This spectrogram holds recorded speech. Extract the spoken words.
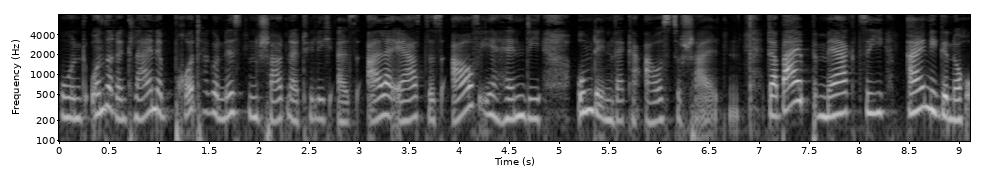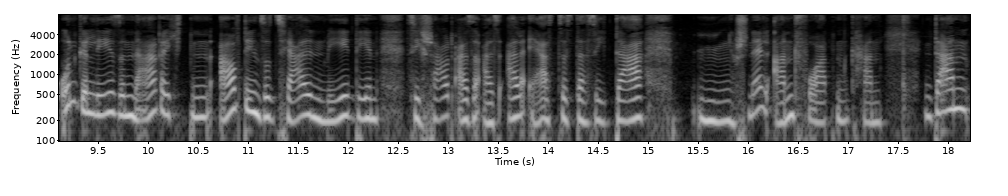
Und unsere kleine Protagonistin schaut natürlich als allererstes auf ihr Handy, um den Wecker auszuschalten. Dabei bemerkt sie einige noch ungelesene Nachrichten auf den sozialen Medien. Sie schaut also als allererstes, dass sie da hm, schnell antworten kann. Dann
